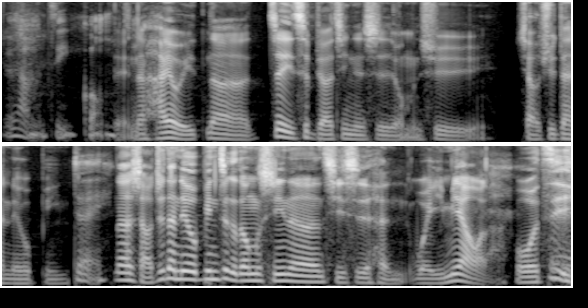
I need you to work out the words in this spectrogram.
就他们自己逛。对，那还有一那这一次比较近的是，我们去小巨蛋溜冰。对，那小巨蛋溜冰这个东西呢，其实很微妙啦。我自己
